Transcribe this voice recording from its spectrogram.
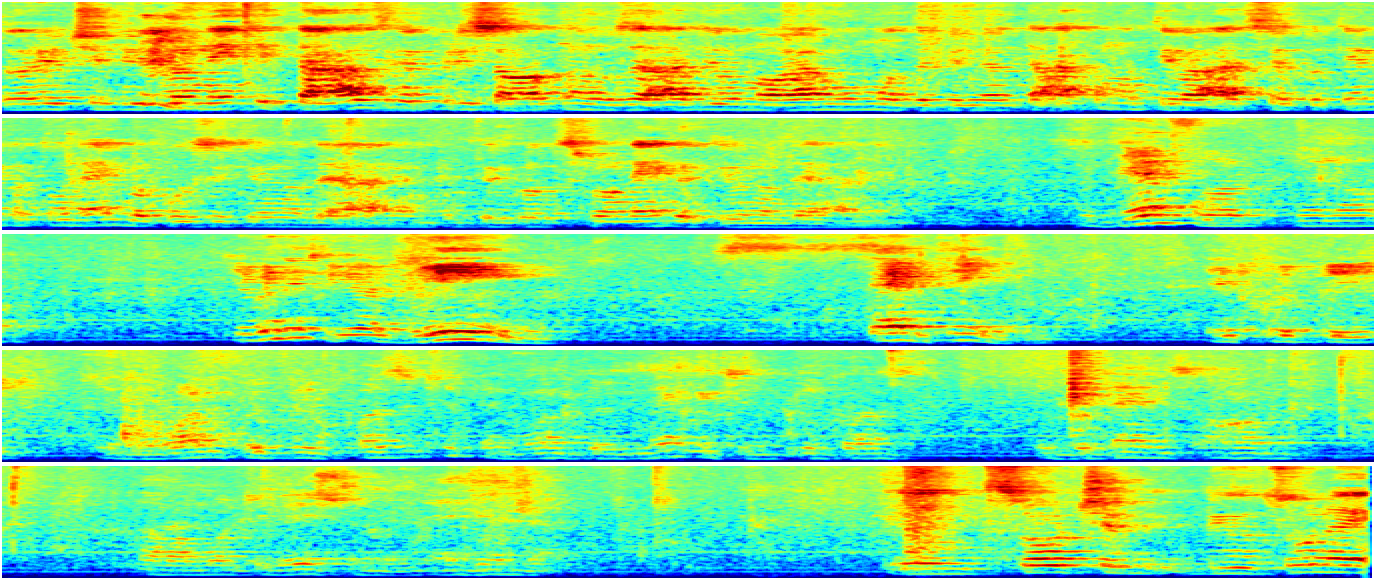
Torej, če bi bilo nekaj tazga prisotno v zadju v mojem umu, da bi imel tako motivacijo, potem pa to ne bi bilo pozitivno dejanje, ampak bi bilo celo negativno dejanje. So therefore, you know, even if you are doing same thing, it could be, you know, one could be positive and one could be negative because it depends on our motivation and agenda. In celo, če bi od zunaj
